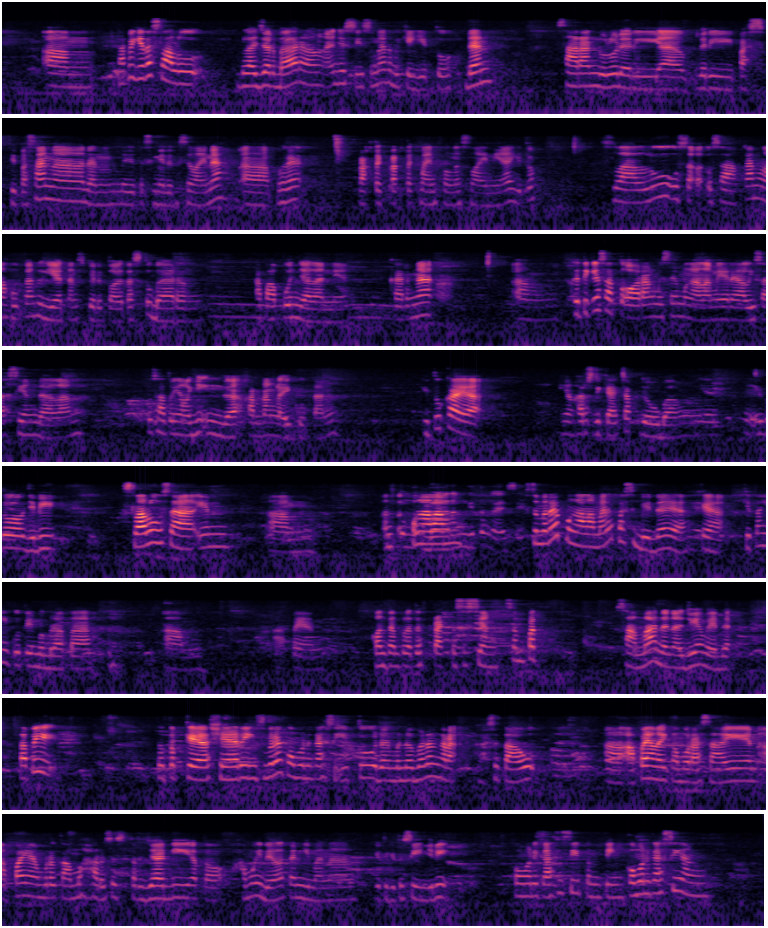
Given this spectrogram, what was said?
um, tapi kita selalu belajar bareng aja sih sebenarnya lebih kayak gitu dan saran dulu dari ya, dari pas vipassana dan meditasi meditasi lainnya uh, maksudnya praktek-praktek mindfulness lainnya gitu selalu usa- usahakan lakukan kegiatan spiritualitas itu bareng Hmm. apa pun jalannya karena um, ketika satu orang misalnya mengalami realisasi yang dalam terus satunya lagi enggak karena nggak ikutan itu kayak yang harus dikecap jauh banget Iya. itu jadi selalu usahain um, pengalaman gitu nggak sih sebenarnya pengalamannya pasti beda ya Iya. kayak kita ngikutin beberapa um, apa ya contemplative practices yang sempat sama dan aju yang beda. Tapi tetap kayak sharing sebenarnya komunikasi itu dan benar-benar kasih tahu uh, apa yang lagi kamu rasain apa yang menurut kamu harusnya terjadi atau kamu idealnya pengen gimana gitu-gitu sih. Jadi komunikasi sih penting komunikasi yang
